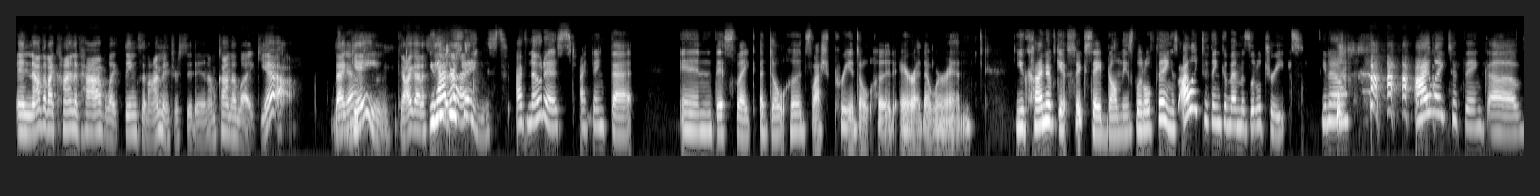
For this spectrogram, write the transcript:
And now that I kind of have like things that I'm interested in, I'm kind of like, "Yeah, that Yeah. game. I gotta see you have your things. I've noticed, I think that in this like adulthood slash pre adulthood era that we're in, you kind of get fixated on these little things. I like to think of them as little treats, you know? I like to think of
